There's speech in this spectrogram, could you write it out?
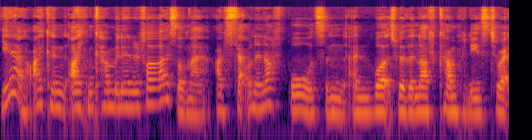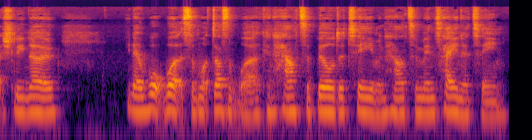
yeah i can i can come in and advise on that i've sat on enough boards and and worked with enough companies to actually know you know, what works and what doesn't work and how to build a team and how to maintain a team.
